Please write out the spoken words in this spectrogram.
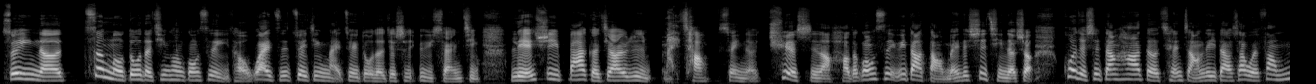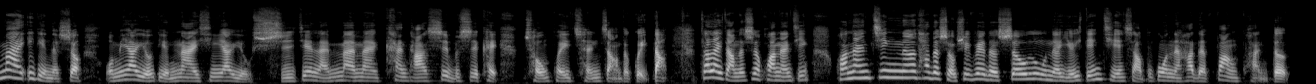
所以呢。这么多的金控公司里头，外资最近买最多的就是玉山金，连续八个交易日买超。所以呢，确实呢，好的公司遇到倒霉的事情的时候，或者是当它的成长力道稍微放慢一点的时候，我们要有点耐心，要有时间来慢慢看它是不是可以重回成长的轨道。再来讲的是华南金，华南金呢，它的手续费的收入呢有一点减少，不过呢，它的放款的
